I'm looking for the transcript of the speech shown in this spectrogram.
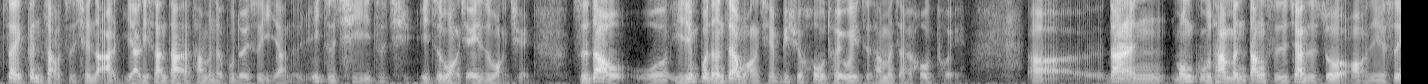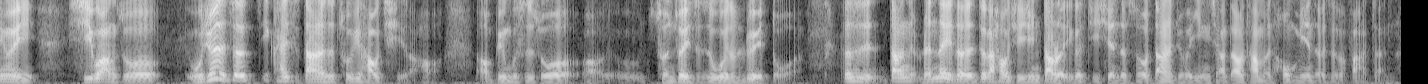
在更早之前的亚亚历山大他们的部队是一样的，一直骑，一直骑，一直往前，一直往前，直到我已经不能再往前，必须后退为止，他们才后退。呃，当然，蒙古他们当时这样子做哦，也是因为希望说，我觉得这一开始当然是出于好奇了哈，啊，并不是说呃纯粹只是为了掠夺。啊但是当人类的这个好奇心到了一个极限的时候，当然就会影响到他们后面的这个发展了。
